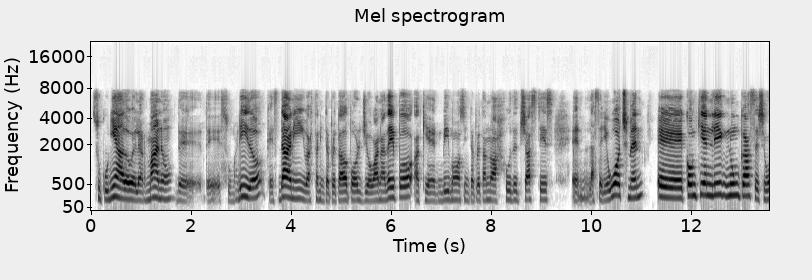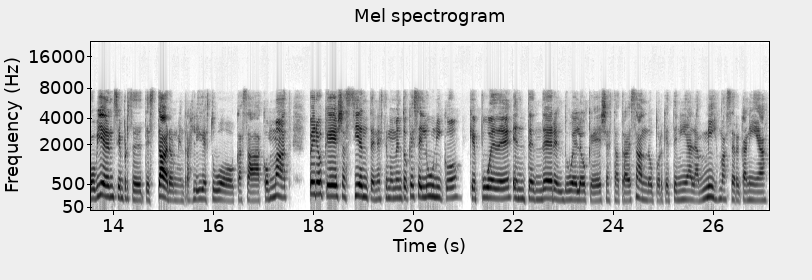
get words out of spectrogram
su cuñado, el hermano de, su marido, que es Danny, y va a estar interpretado por Giovanna Depo, a quien vimos interpretando a Hooded Justice en la serie Watchmen, eh, con quien Lee nunca se llevó bien, siempre se detestaron mientras Lee estuvo casada con Matt, pero que ella siente en este momento que es el único que puede entender el duelo que ella está atravesando, porque tenía la misma cercanía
